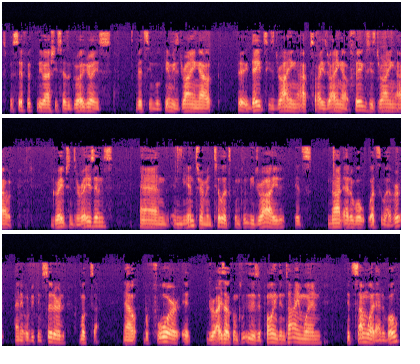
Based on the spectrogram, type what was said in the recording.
Specifically, Rashi says, Groigreis vitzimukim, he's drying out fig, dates, he's drying out, sorry, he's drying out figs, he's drying out grapes into raisins, and in the interim, until it's completely dried, it's not edible whatsoever, and it would be considered muktzah. Now, before it dries out completely, there's a point in time when it's somewhat edible,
